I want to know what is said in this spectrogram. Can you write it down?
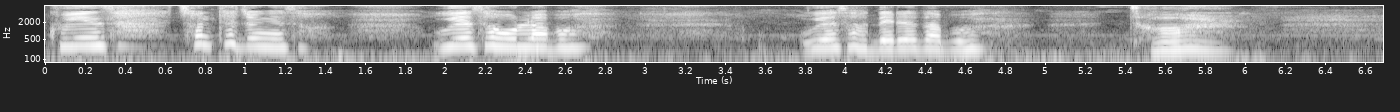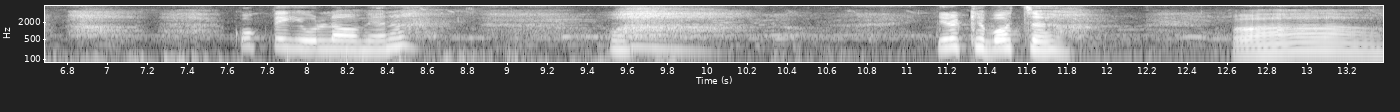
구인사 천태중에서 위에서 올라본 위에서 내려다본 절 꼭대기 올라오면은 와 이렇게 멋져요. 와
